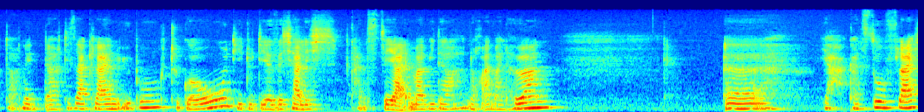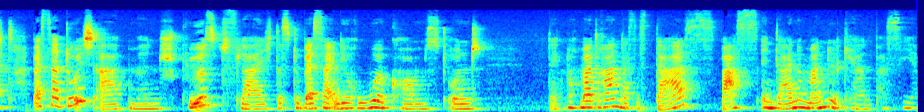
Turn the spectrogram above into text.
und auch nach dieser kleinen Übung to go, die du dir sicherlich kannst du ja immer wieder noch einmal hören, äh, ja, kannst du vielleicht besser durchatmen, spürst vielleicht, dass du besser in die Ruhe kommst und denk noch mal dran, das ist das, was in deinem Mandelkern passiert.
